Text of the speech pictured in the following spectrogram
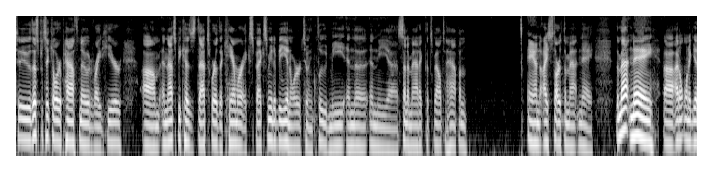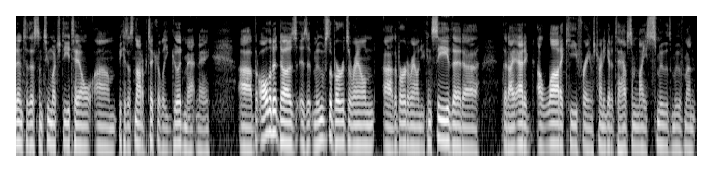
to this particular path node right here. Um, and that's because that's where the camera expects me to be in order to include me in the in the uh, cinematic that's about to happen. And I start the matinee. The matinee, uh, I don't want to get into this in too much detail um, because it's not a particularly good matinee. Uh, but all that it does is it moves the birds around, uh, the bird around. You can see that uh, that I added a lot of keyframes trying to get it to have some nice smooth movement.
